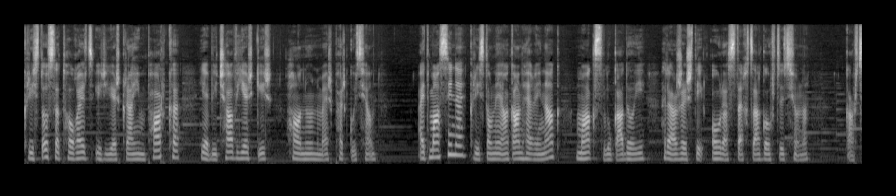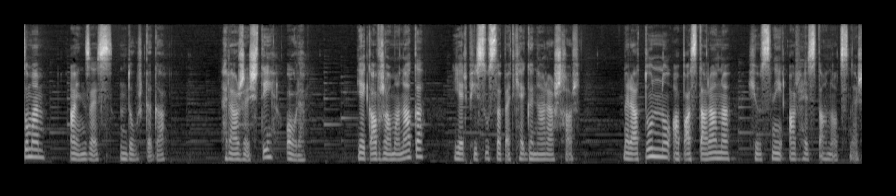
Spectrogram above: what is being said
Քրիստոսը թողեց իր երկրային փառքը եւ իջավ երկիր հանուն մեր փրկության։ Այդ մասին է քրիստոնեական հեղինակ Մաքս Լուկադոյի հրաժեշտի օրը ստեղծագործությունը։ Կարծում եմ այն ձեզ դուր կգա։ Հրաժեշտի օրը։ Եկավ ժամանակը, երբ Հիսուսը պետք է գնար աշխարհ Նրա տունն ու ապաստարանը Հյուսնի արհեստանոցն էր։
